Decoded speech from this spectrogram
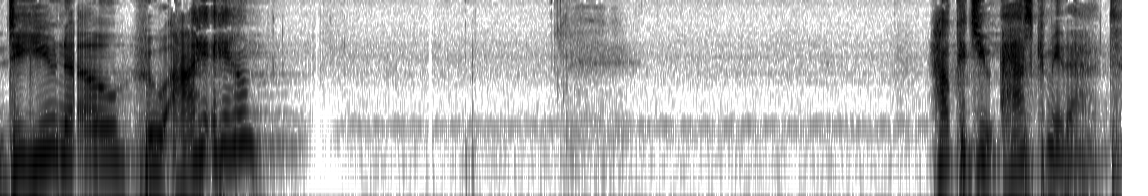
Do you know who I am? How could you ask me that?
